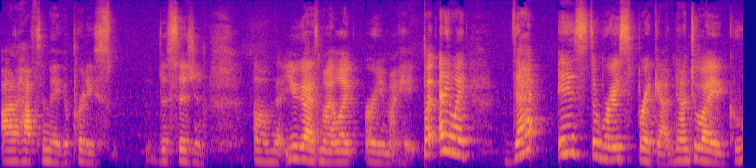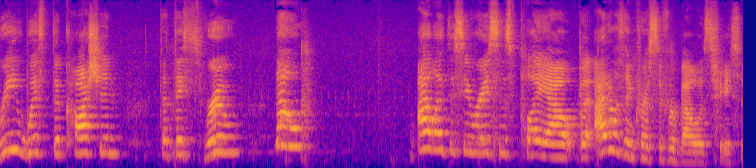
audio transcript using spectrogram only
I have to make a pretty decision um, that you guys might like or you might hate. But anyway, that is the race breakout. Now, do I agree with the caution that they threw? No. I like to see races play out, but I don't think Christopher Bell was chase,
